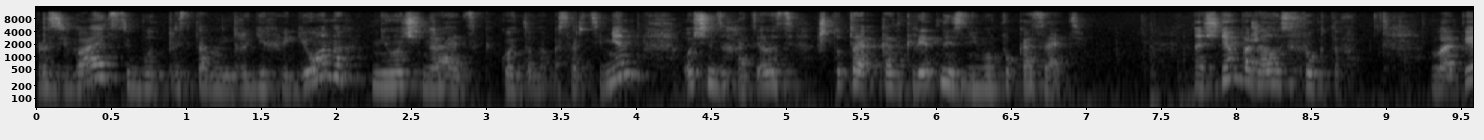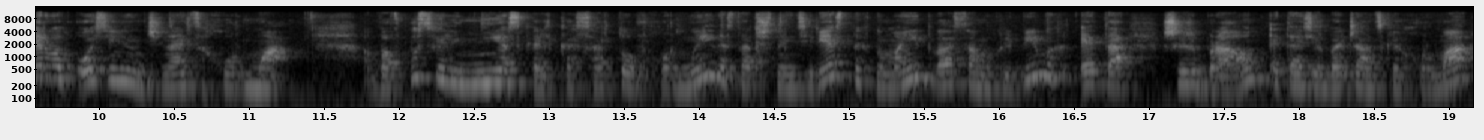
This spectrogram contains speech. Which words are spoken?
развиваются и будут представлены в других регионах. Мне очень нравится какой-то ассортимент, очень захотелось что-то конкретное из него показать. Начнем, пожалуй, с фруктов. Во-первых, осенью начинается хурма. Во вкусвиле несколько сортов хурмы, достаточно интересных, но мои два самых любимых это шиш браун, это азербайджанская хурма,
